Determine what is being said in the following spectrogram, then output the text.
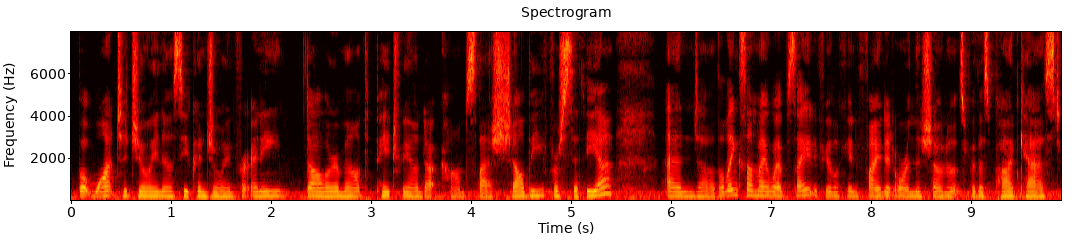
but want to join us, you can join for any dollar amount, patreon.com slash Shelby Forsythia. And uh, the link's on my website if you're looking to find it or in the show notes for this podcast.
